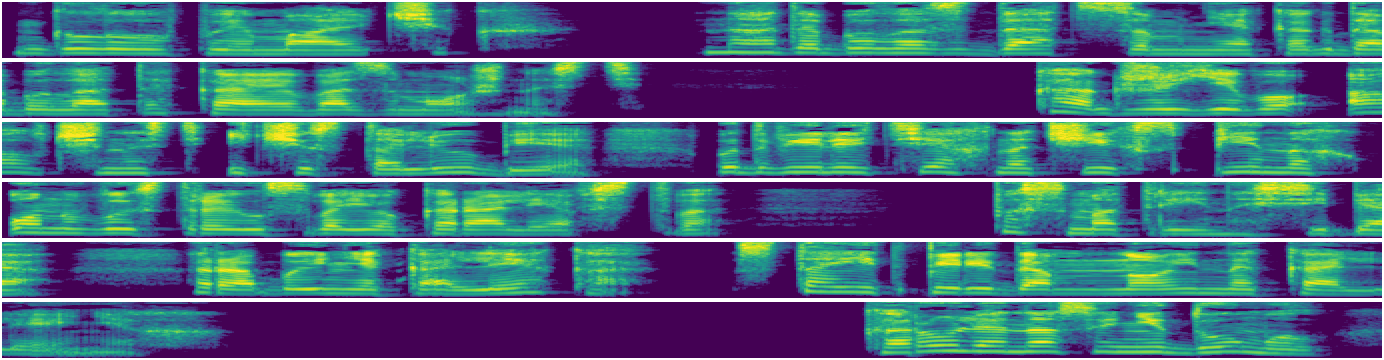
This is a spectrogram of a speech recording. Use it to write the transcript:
«Глупый мальчик, надо было сдаться мне, когда была такая возможность. Как же его алчность и честолюбие подвели тех, на чьих спинах он выстроил свое королевство. Посмотри на себя, рабыня-калека стоит передо мной на коленях». Король о нас и не думал —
